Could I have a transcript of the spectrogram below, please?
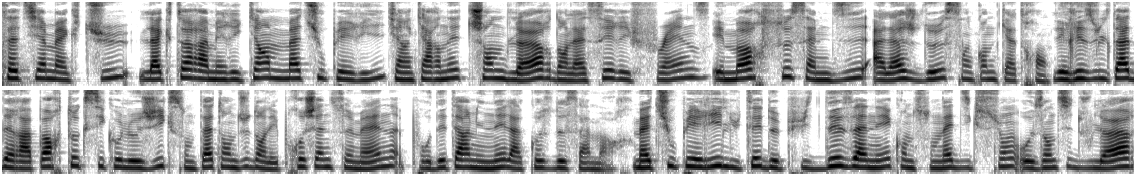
Septième actu, l'acteur américain Matthew Perry, qui incarnait Chandler dans la série Friends, est mort ce samedi à l'âge de 54 ans. Les résultats des rapports toxicologiques sont attendus dans les prochaines semaines pour déterminer la cause de sa mort. Matthew Perry luttait depuis des années contre son addiction aux antidouleurs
